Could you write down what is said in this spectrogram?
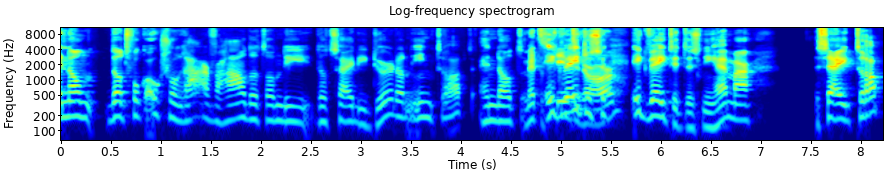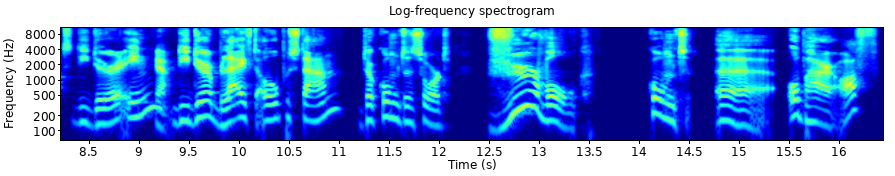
En dan, dat vond ik ook zo'n raar verhaal, dat, dan die, dat zij die deur dan intrapt. En dat, Met het ik weet dus. Ik weet het dus niet, hè. Maar zij trapt die deur in. Ja. Die deur blijft openstaan. Er komt een soort vuurwolk komt, eh, op haar af.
